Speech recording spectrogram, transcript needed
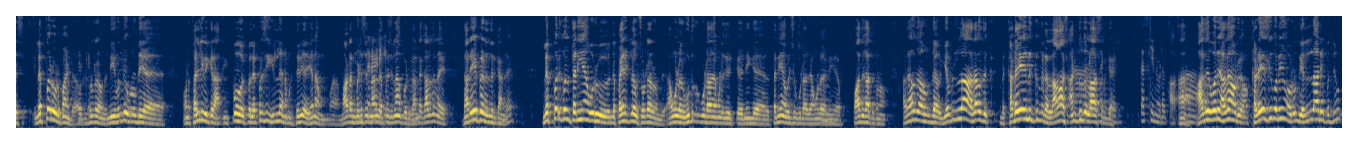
எஸ் லெப்பர் ஒரு பாயிண்ட் அவர் வந்து நீ வந்து உன்னுடைய அவனை தள்ளி வைக்கிறான். இப்போ இப்போ லெப்பர்சி இல்லை நமக்கு தெரியாது. ஏன்னா மாடர்ன் மெடிசனால லெப்பர்சிலாம் போயிடுது. அந்த காலத்தில் நிறைய பேர் இருந்திருக்காங்க. லெப்பருக்கு வந்து தனியாக ஒரு இந்த பதினெட்டில் சொல்றாரு வந்து. அவங்கள ஒதுக்கக்கூடாது அவங்களுக்கு க- நீங்க தனியாக வச்சுக்கூடாது அவங்கள நீங்க பாதுகாத்துக்கணும். அதாவது அந்த எல்லா அதாவது இந்த கடையனுக்குங்கிற லாஸ் அன்டு த லாஸ் இருக்க. அது வரையும் அதான் அவர் கடைசி வரையும் அவர் வந்து எல்லாரையும் பற்றியும்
